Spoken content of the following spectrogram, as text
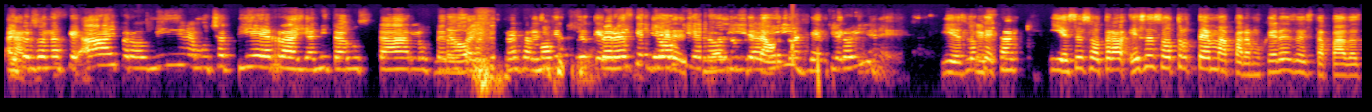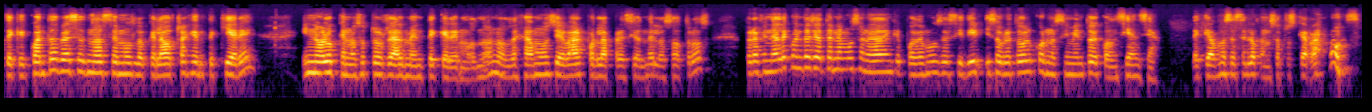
Hay personas que, ay, pero mira, mucha tierra, ya ni te va a gustar, los perros ahí pero, es que, yo quiero ir la otra gente quiero ir. Y es lo que y ese es otra ese es otro tema para mujeres destapadas de que cuántas veces no hacemos lo que la otra gente quiere y no lo que nosotros realmente queremos, ¿no? Nos dejamos llevar por la presión de los otros, pero al final de cuentas ya tenemos una edad en que podemos decidir y sobre todo el conocimiento de conciencia de que vamos a hacer lo que nosotros querramos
